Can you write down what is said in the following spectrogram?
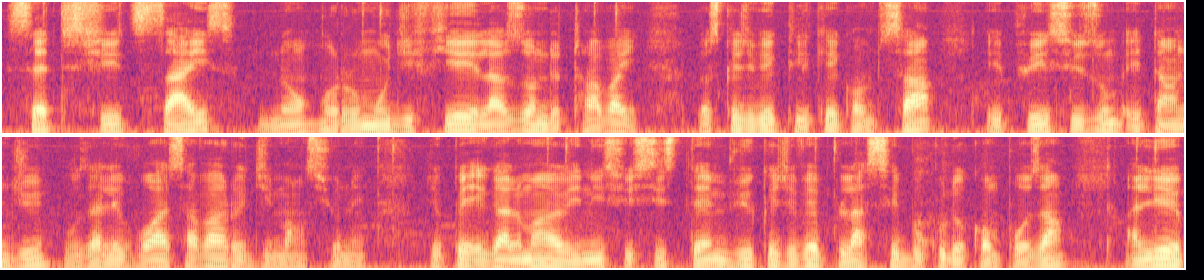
Set Sheet Size, non, remodifier la zone de travail. Lorsque je vais cliquer comme ça, et puis sur Zoom étendu, vous allez voir, ça va redimensionner. Je peux également venir sur Système, vu que je vais placer beaucoup de composants. En lieu,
